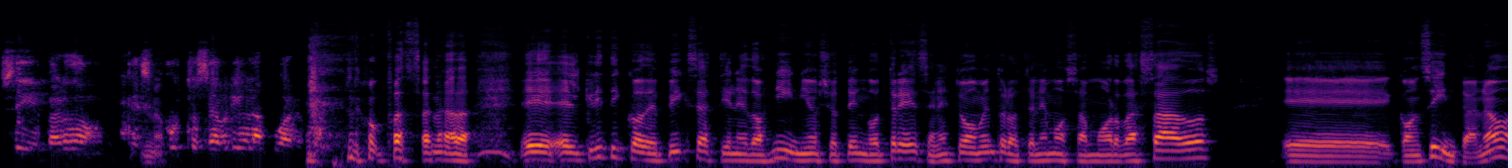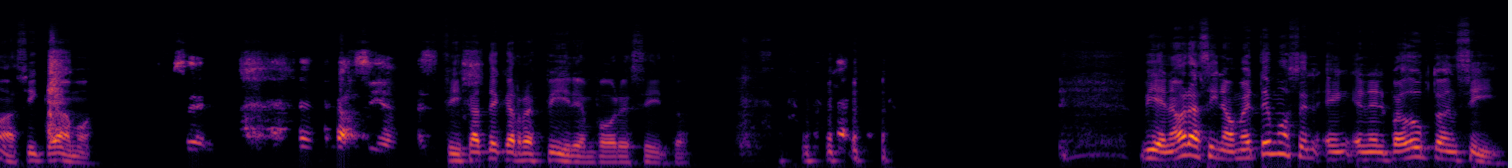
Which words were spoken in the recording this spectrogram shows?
Sí, perdón, que justo se abrió la puerta. no pasa nada. Eh, el crítico de Pixar tiene dos niños, yo tengo tres, en este momento los tenemos amordazados eh, con cinta, ¿no? Así que vamos. Sí. Así es. Fíjate que respiren, pobrecito. Bien, ahora sí, nos metemos en, el producto en sí.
